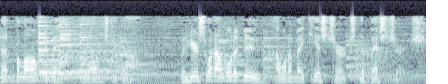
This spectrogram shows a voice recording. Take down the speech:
Doesn't belong to me. It belongs to God. But here's what I want to do. I want to make His church the best church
